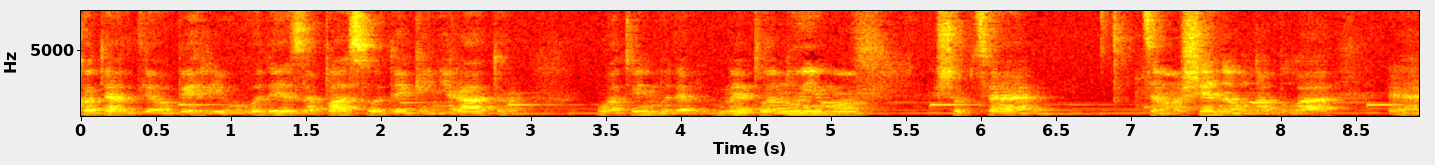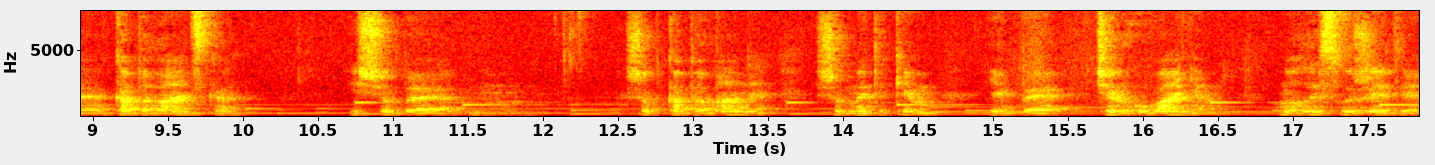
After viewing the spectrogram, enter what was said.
котел для обігріву води, запас води, генератор. От він буде. Ми плануємо, щоб це, ця машина вона була е, капеланська, і щоб, щоб капелани, щоб ми таким якби чергуванням могли служити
